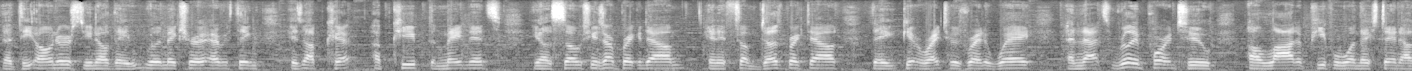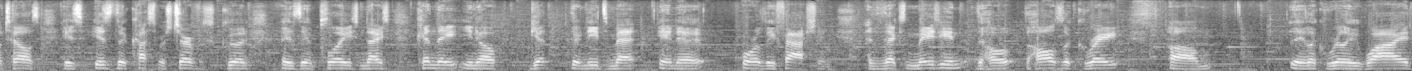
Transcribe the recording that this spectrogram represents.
that the owners, you know, they really make sure everything is upkeep, upkeep the maintenance, you know, some machines aren't breaking down and if something does break down, they get right to us right away. And that's really important to a lot of people when they stay in hotels is, is the customer service good? Is the employees nice? Can they, you know, get their needs met in a orderly fashion. And that's amazing. The, the halls look great. Um, they look really wide.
